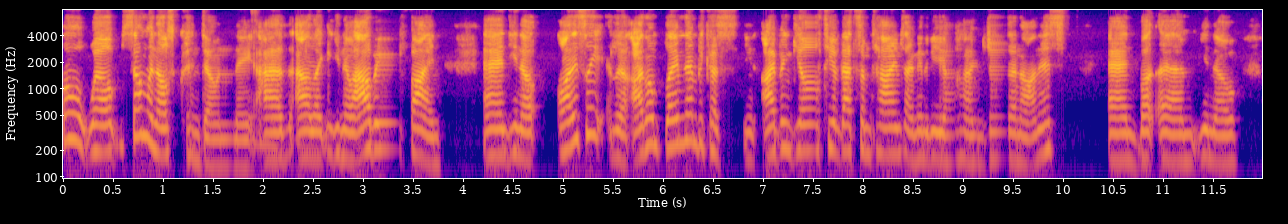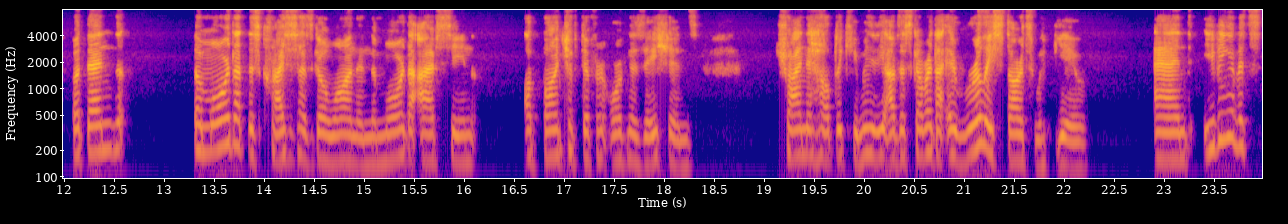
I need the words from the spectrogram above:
oh well, someone else can donate. I, I'll like you know I'll be fine. And you know honestly, I don't blame them because you know, I've been guilty of that sometimes. I'm going to be 100 percent honest. And but um you know, but then the, more that this crisis has go on, and the more that I've seen a bunch of different organizations trying to help the community, I've discovered that it really starts with you. And even if it's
